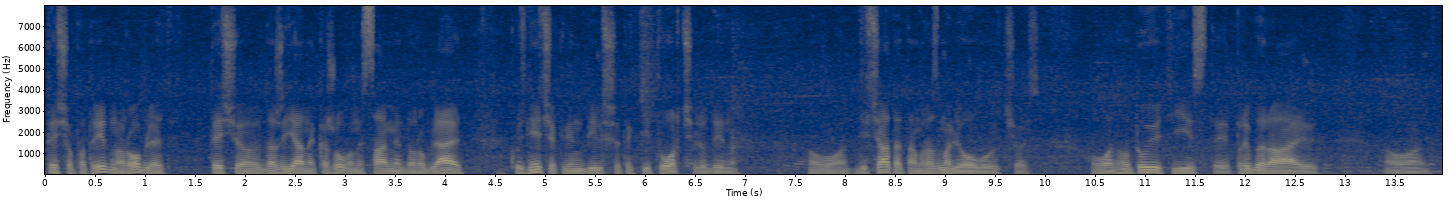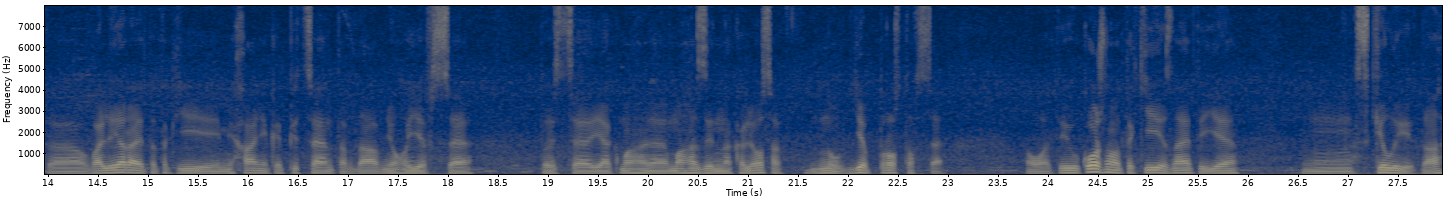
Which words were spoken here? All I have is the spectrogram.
те, що потрібно, роблять. Те, що навіть я не кажу, вони самі доробляють. Кузнечик він більше такий творча людина. От. Дівчата там розмальовують щось, от. готують їсти, прибирають. От. е, Валера це такий механік епіцентр, да, в нього є все. Тобто це як магазин на колесах, ну, є просто все. От. І у кожного такі, знаєте, є скіли, да,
